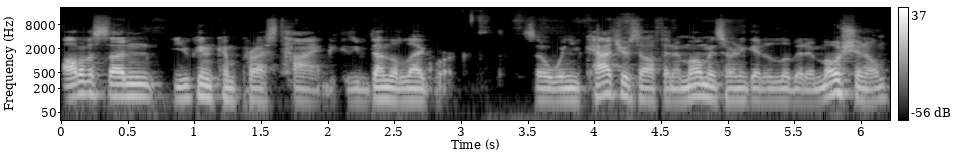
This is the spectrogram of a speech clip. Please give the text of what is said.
all of a sudden you can compress time because you've done the legwork. So when you catch yourself in a moment starting to get a little bit emotional,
